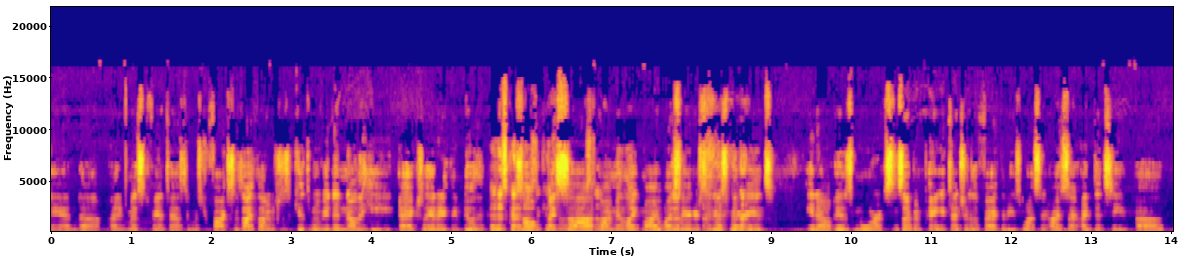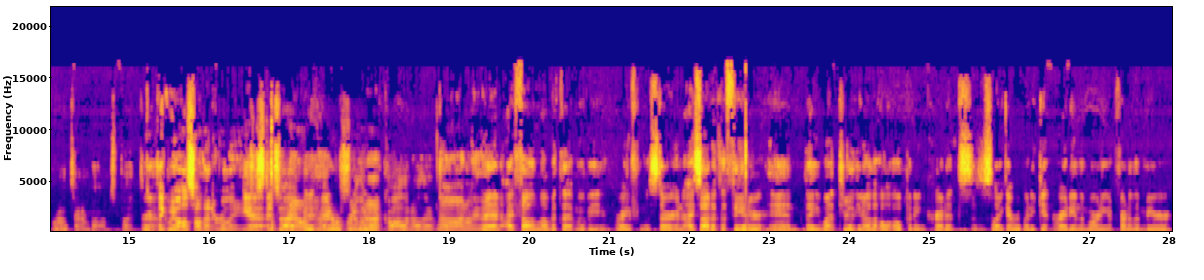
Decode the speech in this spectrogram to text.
And uh, I missed Fantastic Mr. Fox because I thought it was just a kids movie. I didn't know that he actually had anything to do with it. It is kinda so a kids I movie, saw. I mean, like my Wes Anderson experience, you know, is more since I've been paying attention to the fact that he's Wes. I said I did see uh, Royal Tenenbaums, but uh, I think we all saw that early. and yeah, just I didn't saw know. it, but I don't It's like, really uh, recall it all that well. No, I don't either. Man, I fell in love with that movie right from the start, and I saw it at the theater. And they went through, you know, the whole opening credits is like everybody getting ready in the morning in front of the mirror.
